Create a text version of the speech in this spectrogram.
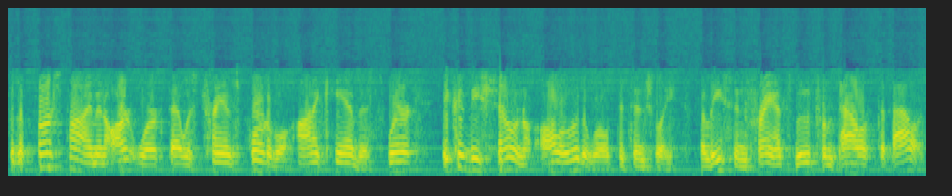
for the first time an artwork that was transportable on a canvas where it could be shown all over the world potentially, at least in France, moved from palace to palace.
